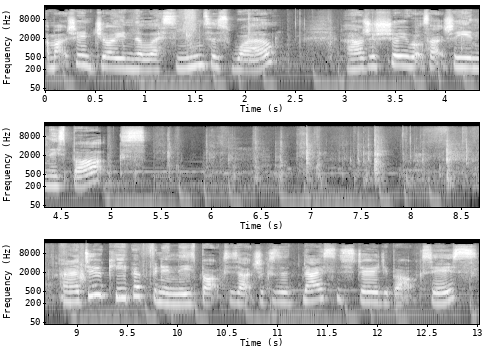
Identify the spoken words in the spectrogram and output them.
I'm actually enjoying the lessons as well. I'll just show you what's actually in this box. And I do keep everything in these boxes actually because they're nice and sturdy boxes.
